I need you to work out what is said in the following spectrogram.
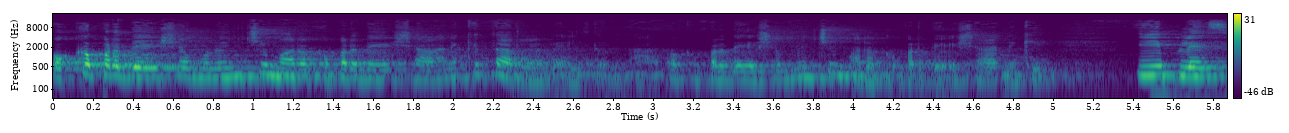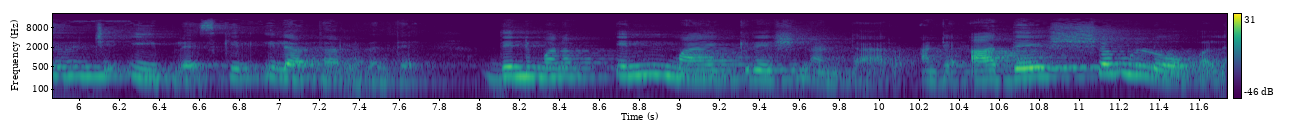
ఒక ప్రదేశం నుంచి మరొక ప్రదేశానికి తరలి వెళ్తున్నారు ఒక ప్రదేశం నుంచి మరొక ప్రదేశానికి ఈ ప్లేస్ నుంచి ఈ ప్లేస్కి ఇలా తరలి వెళ్తాయి దీన్ని మనం ఇన్ మైగ్రేషన్ అంటారు. అంటే ఆ దేశం లోపల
